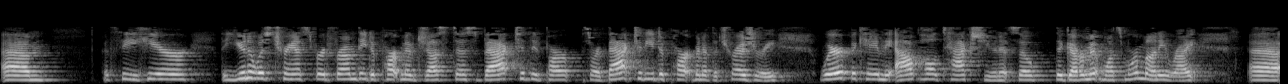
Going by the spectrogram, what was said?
Um, let's see here. The unit was transferred from the Department of Justice back to the Depart- sorry back to the Department of the Treasury, where it became the alcohol tax unit. So the government wants more money, right? Uh,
